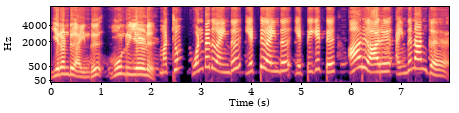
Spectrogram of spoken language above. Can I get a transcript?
இரண்டு ஐந்து மூன்று ஏழு. மற்றும் ஒன்பது ஐந்து எட்டு ஐந்து எட்டு எட்டு ஆறு ஆறு ஐந்து நான்கு.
